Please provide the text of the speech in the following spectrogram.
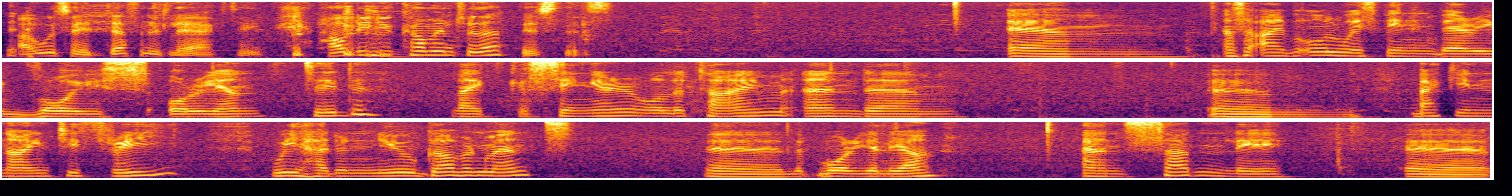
I would say definitely acting. How did you come into that business? um, so I've always been very voice oriented, like a singer all the time. And um, um, back in '93, we had a new government, uh, the Borgerliga, and suddenly uh,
